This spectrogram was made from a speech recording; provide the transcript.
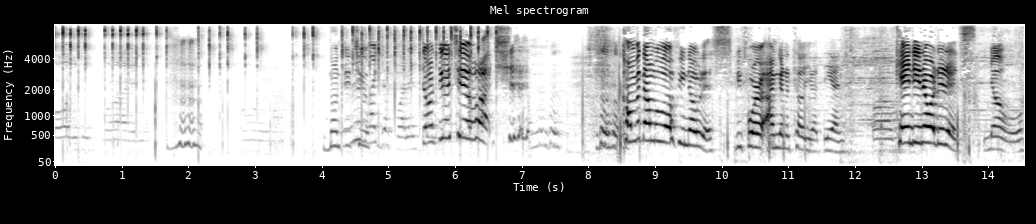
Oh, this is fun. Don't do This too. like. Don't do too much. Comment down below if you notice before I'm gonna tell you at the end. um, Ken, do you know what it is? no.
